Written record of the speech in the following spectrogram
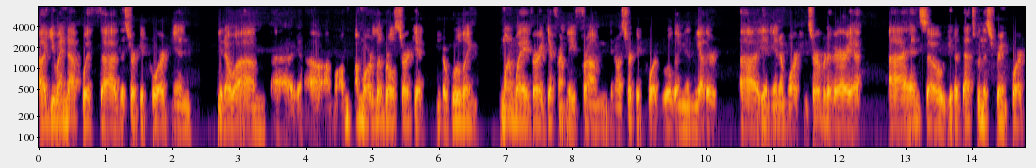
uh, you end up with the circuit court in you know um, a, a, more liberal circuit, you know, ruling one way very differently from you know a circuit court ruling in the other uh, in, in, a more conservative area. Uh, and so, you know, that's when the Supreme Court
